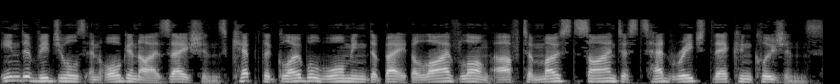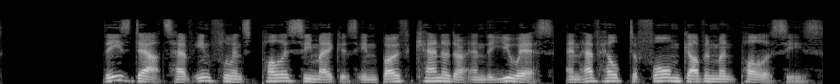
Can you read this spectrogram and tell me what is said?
Individuals and organizations kept the global warming debate alive long after most scientists had reached their conclusions. These doubts have influenced policymakers in both Canada and the US, and have helped to form government policies.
